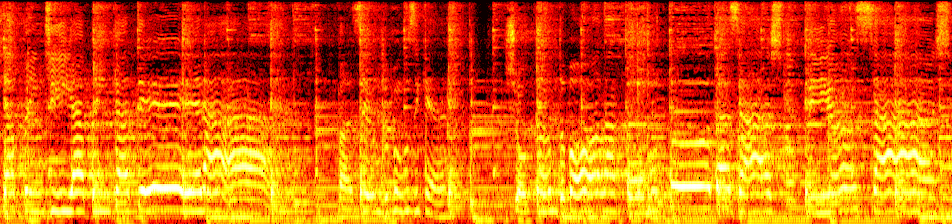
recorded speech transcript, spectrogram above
que aprendi a brincadeira. Fazendo música, jogando bola como todas as crianças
